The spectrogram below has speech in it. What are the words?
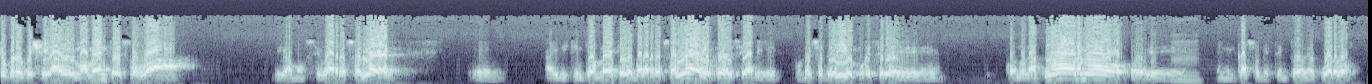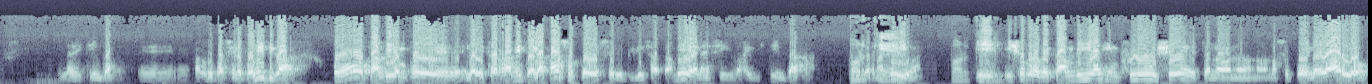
yo creo que llegado el momento eso va, digamos, se va a resolver. Eh, hay distintos métodos para resolverlo, puede ser, por eso te digo, puede ser con un acuerdo, mm. en el caso que estén todos de acuerdo, las distintas eh, agrupaciones políticas, o también puede, la esta herramienta de la paso puede ser utilizada también, es decir, hay distintas alternativas. Y, yo creo que también influye, esto no, no, no, se puede negar, los,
